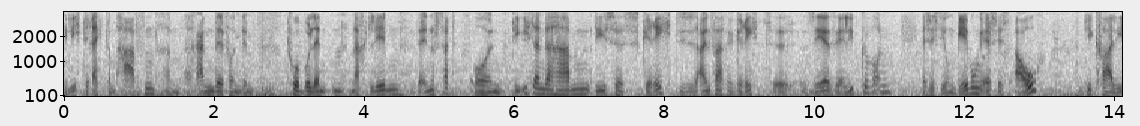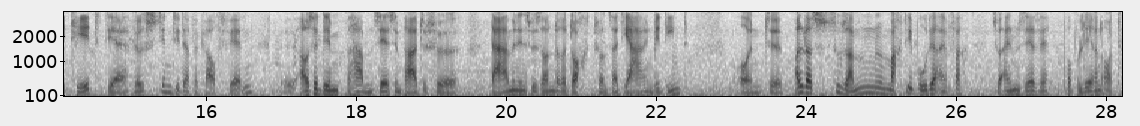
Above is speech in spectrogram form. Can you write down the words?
die liegt direkt am Hafen, am Rande von dem turbulenten Nachtleben der Innenstadt. Und die Isländer haben dieses Gericht, dieses einfache Gericht, äh, sehr, sehr lieb gewonnen. Es ist die Umgebung, es ist auch die Qualität der Würstchen, die da verkauft werden. Äh, außerdem haben sehr sympathische Damen insbesondere doch schon seit Jahren bedient. Und äh, all das zusammen macht die Bude einfach zu einem sehr, sehr populären Ort.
